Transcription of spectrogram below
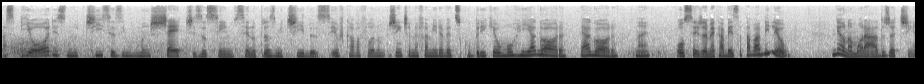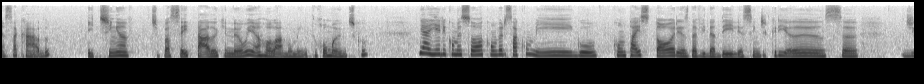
As piores notícias e manchetes, assim, sendo transmitidas. Eu ficava falando, gente, a minha família vai descobrir que eu morri agora. É agora, né? Ou seja, a minha cabeça estava a milhão. Meu namorado já tinha sacado e tinha, tipo, aceitado que não ia rolar momento romântico. E aí ele começou a conversar comigo, contar histórias da vida dele, assim, de criança, de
